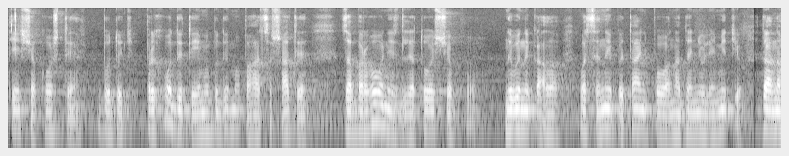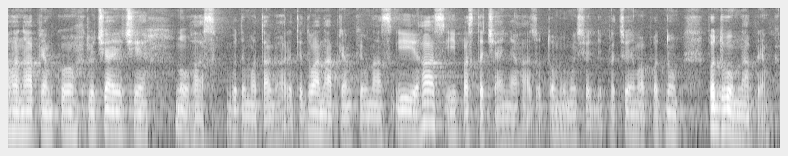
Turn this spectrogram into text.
те, що кошти будуть приходити, і ми будемо погашати заборгованість для того, щоб не виникало восени питань по наданню лімітів даного напрямку, включаючи ну, газ. Будемо так говорити. Два напрямки у нас і газ, і постачання газу. Тому ми сьогодні працюємо по, одному, по двом напрямкам.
